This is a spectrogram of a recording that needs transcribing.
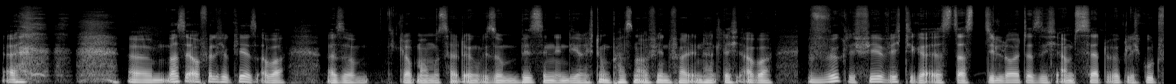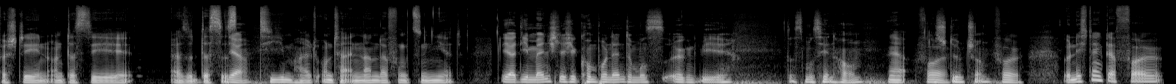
Äh, ähm, was ja auch völlig okay ist, aber also ich glaube, man muss halt irgendwie so ein bisschen in die Richtung passen, auf jeden Fall inhaltlich. Aber wirklich viel wichtiger ist, dass die Leute sich am Set wirklich gut verstehen und dass die, also dass das Ja. Team halt untereinander funktioniert. Ja, die menschliche Komponente muss irgendwie, das muss hinhauen. Ja, voll. Das stimmt schon. Voll. Und ich denke da voll,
